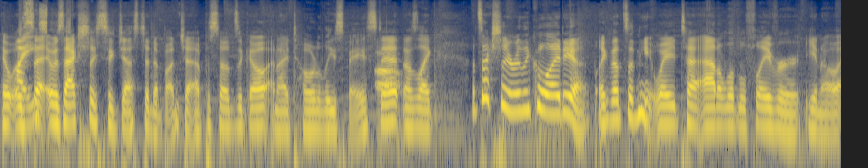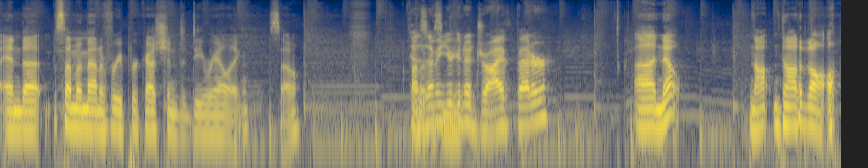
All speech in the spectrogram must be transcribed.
it was Ice. it was actually suggested a bunch of episodes ago, and I totally spaced Oh. it. I was like, that's actually a really cool idea. Like, that's a neat way to add a little flavor, you know, and uh, some amount of repercussion to derailing. So, Does that mean you're gonna drive better? Uh, no, not not at all.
